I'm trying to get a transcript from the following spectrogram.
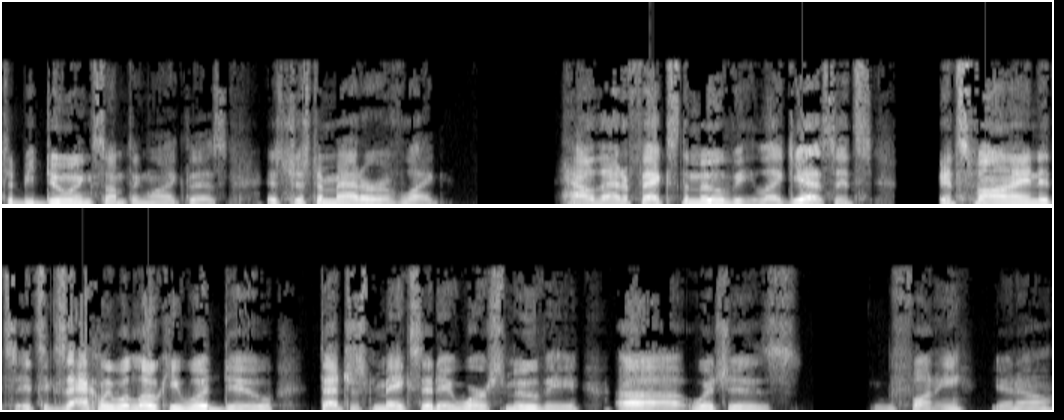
to be doing something like this. It's just a matter of like how that affects the movie. Like yes, it's it's fine. It's it's exactly what Loki would do. That just makes it a worse movie, uh, which is funny, you know,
